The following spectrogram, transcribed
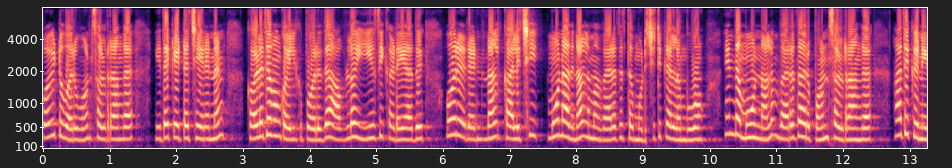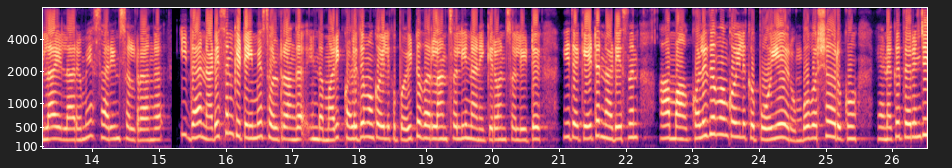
போயிட்டு வருவோன்னு சொல்கிறாங்க இதை கேட்ட சேரனன் குலதெய்வம் கோயிலுக்கு போகிறது அவ்வளோ ஈஸி கிடையாது. ஒரு ரெண்டு நாள் கழித்து மூணாவது நாள் நம்ம விரதத்தை முடிச்சுட்டு கிளம்புவோம். இந்த மூணு நாளும் விரதம் இருப்போம்னு சொல்கிறாங்க அதுக்கு நிலா எல்லாருமே சரின்னு சொல்கிறாங்க இதை நடேசன் கிட்டேயுமே சொல்கிறாங்க இந்த மாதிரி குலதெய்வம் கோயிலுக்கு போயிட்டு வரலான்னு சொல்லி நினைக்கிறோன்னு சொல்லிட்டு. இதை கேட்ட நடேசன் ஆமாம் குலதெய்வம் கோயிலுக்கு போயே ரொம்ப வருஷம் இருக்கும். எனக்கு தெரிஞ்சு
